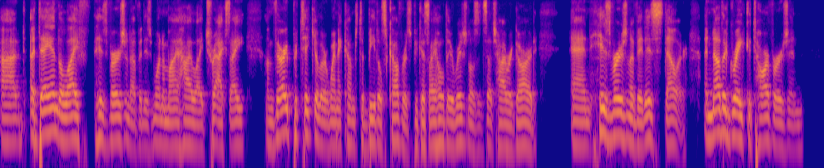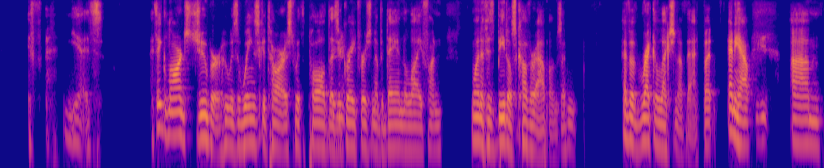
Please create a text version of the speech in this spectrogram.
Uh, a day in the life, his version of it is one of my highlight tracks. I I'm very particular when it comes to Beatles covers because I hold the originals in such high regard, and his version of it is stellar. Another great guitar version. If yeah, it's I think Laurence Juber, who was a Wings guitarist with Paul, does a Mhm. great version of A Day in the Life on one of his Beatles cover albums. I'm, I have a recollection of that. But anyhow, Mhm. um,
